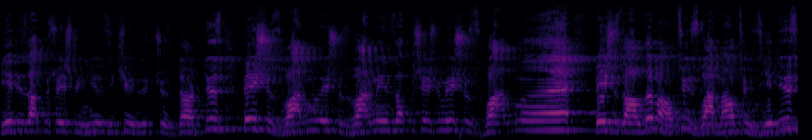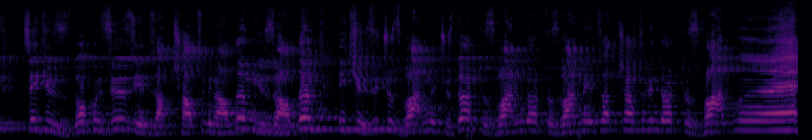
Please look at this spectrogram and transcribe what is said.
765 bin 100, 200, 300, 400, 500 var mı 500 var mı 765 bin 500 var mı? 500 aldım 600 var mı 600 700 800 900 766 bin aldım 100 aldım. 200 300 var mı 300 400 var mı 400 var mı 766 bin 400 var mı?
